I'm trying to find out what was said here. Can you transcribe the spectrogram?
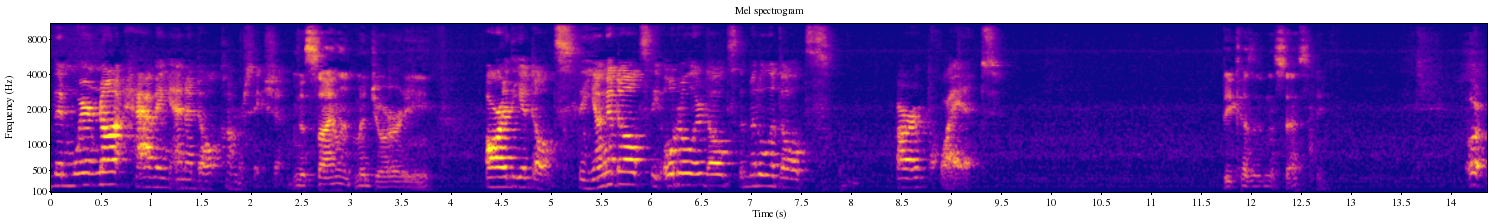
then we're not having an adult conversation The silent majority. Are the adults. The young adults, the older adults, the middle adults are quiet. Because of necessity. Or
